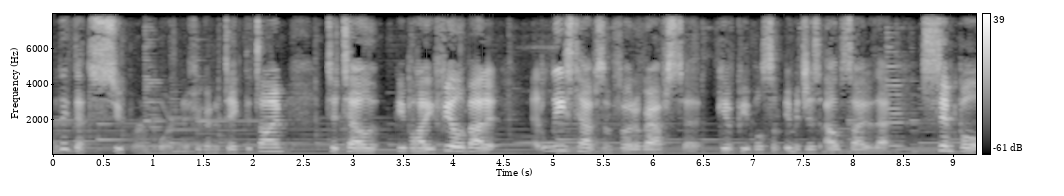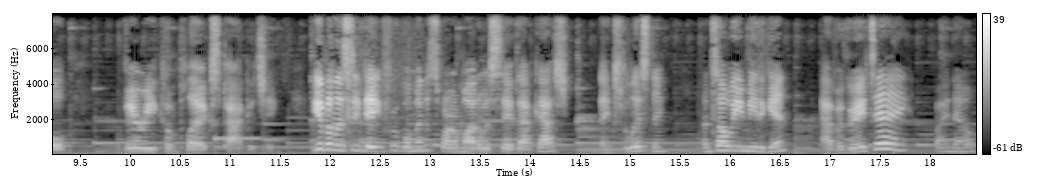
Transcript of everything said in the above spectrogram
I think that's super important. If you're going to take the time to tell people how you feel about it, at least have some photographs to give people some images outside of that simple, very complex packaging. You've been listening to 8 Frugal Minutes, where our motto is Save That Cash. Thanks for listening. Until we meet again, have a great day. Bye now.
